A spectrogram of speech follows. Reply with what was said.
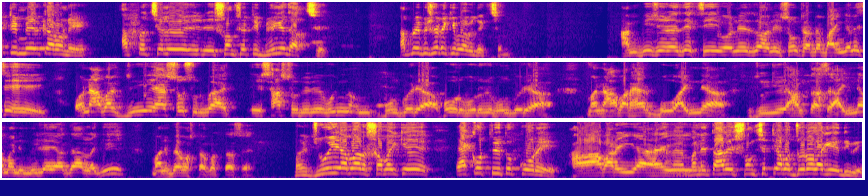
একটি মেয়ের কারণে আপনার ছেলে সংসারটি ভেঙে যাচ্ছে। আপনি বিষয়টা কীভাবে দেখছেন? আমি বিষয়টা দেখছি, অনেক অনেক সংসারটা ভাঙ গেলেছে হে। অনে আবার জুয়ে হ্যাঁ শ্বশুর বা শাশুড়িরে ফোন করিয়া ফোর ফোরে ফোন করিয়া মানে আবার হ্যাঁ বউ আইনা জুয়ে আনতাছে। না মানে মিলাইয়া দেওয়ার লাগি মানে ব্যবস্থা করতেছে। মানে জুই আবার সবাইকে একত্রিত করে। হ্যাঁ আবার এই- মানে তার এই সংসারটি আবার জোড়া লাগিয়ে দিবে।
